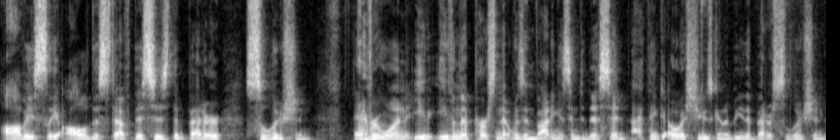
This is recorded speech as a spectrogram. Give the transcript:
Obviously, all of this stuff, this is the better solution. Everyone, even the person that was inviting us into this, said, I think OSU is going to be the better solution.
